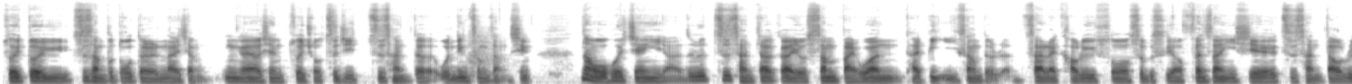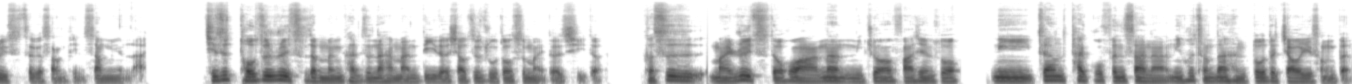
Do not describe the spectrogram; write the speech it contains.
所以，对于资产不多的人来讲，应该要先追求自己资产的稳定成长性。那我会建议啊，就是资产大概有三百万台币以上的人，再来考虑说是不是要分散一些资产到 REITs 这个商品上面来。其实投资 REITs 的门槛真的还蛮低的，小资主都是买得起的。可是买 REITs 的话，那你就要发现说，你这样太过分散啊，你会承担很多的交易成本。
